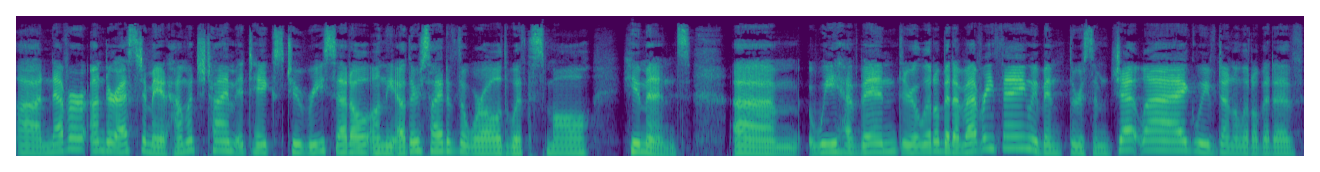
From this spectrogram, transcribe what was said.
Uh, never underestimate how much time it takes to resettle on the other side of the world with small humans. Um, we have been through a little bit of everything. We've been through some jet lag. We've done a little bit of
